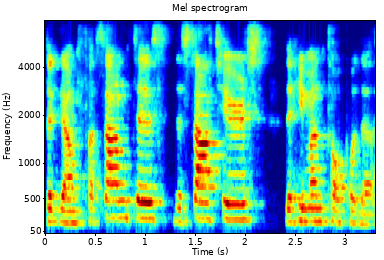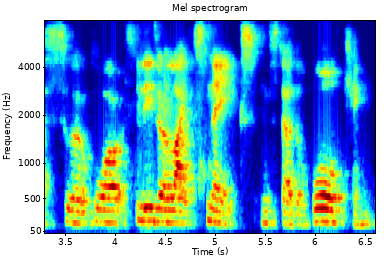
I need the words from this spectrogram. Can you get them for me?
the Gamphasantes, the satyrs, the Himantopodas, uh, who are leader-like snakes instead of walking.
